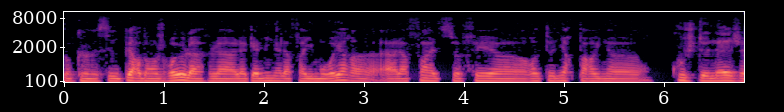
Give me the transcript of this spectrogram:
Donc euh, c'est hyper dangereux. La, la, la gamine, elle a failli mourir. Euh, à la fin, elle se fait euh, retenir par une euh, couche de neige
